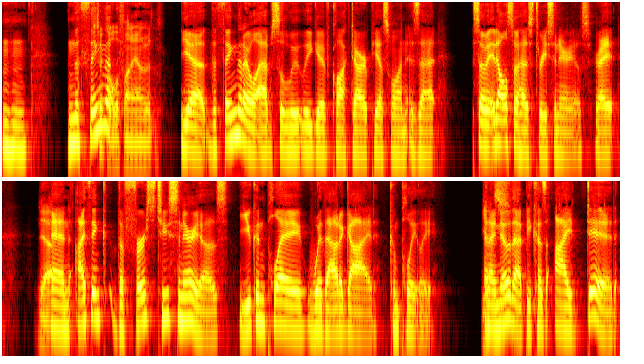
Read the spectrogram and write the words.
hmm And the thing Took that all the fun out of it. Yeah, the thing that I will absolutely give Clock Tower PS1 is that so it also has three scenarios, right? Yeah, And I think the first two scenarios you can play without a guide completely. And I know that because I did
